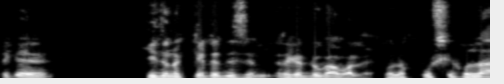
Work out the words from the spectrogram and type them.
থেকে কি যেন কেটে দিয়েছেন? এটাকে ডুগা বলে। বলে কুশি খোলা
